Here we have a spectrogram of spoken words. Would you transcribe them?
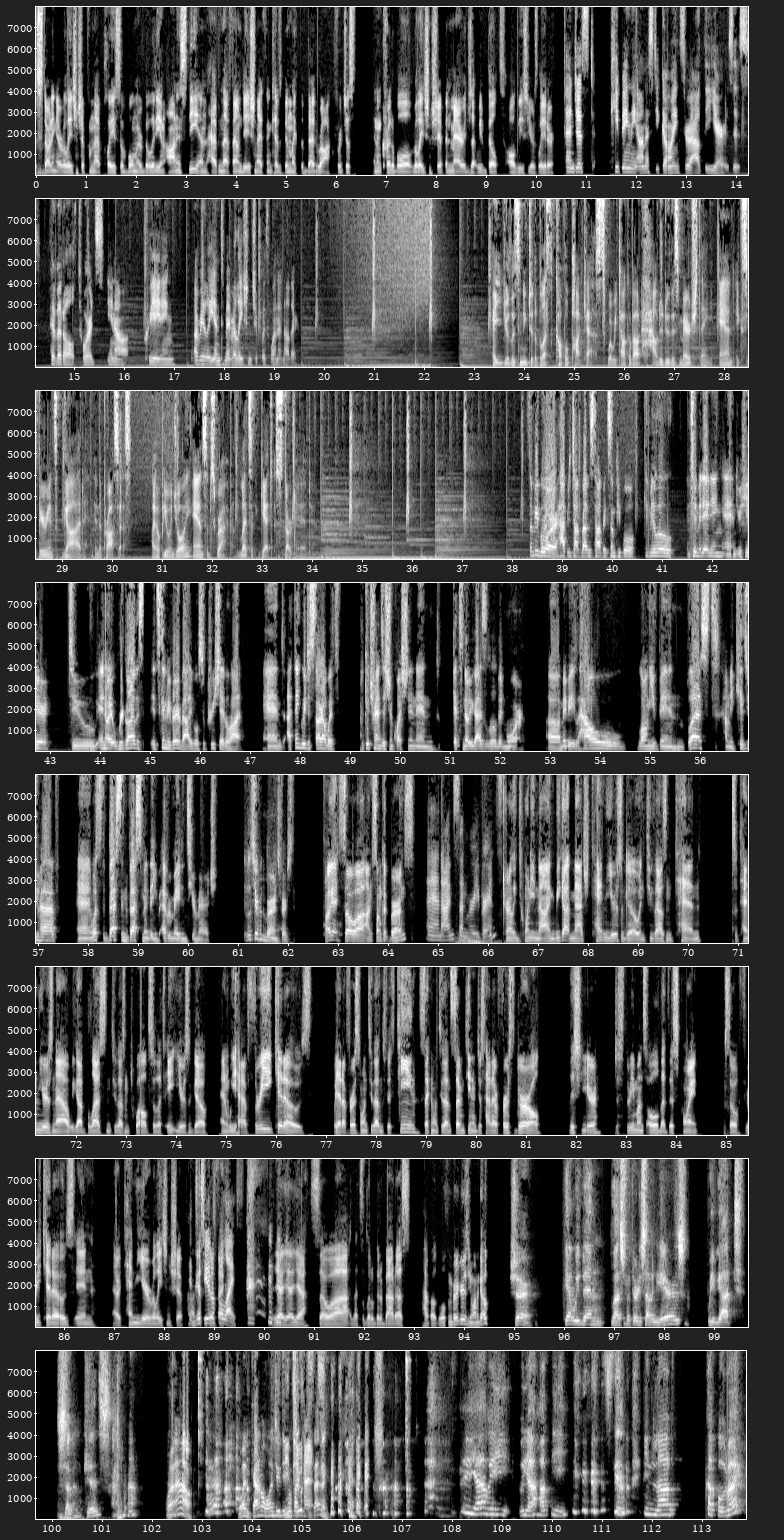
Mm-hmm. starting a relationship from that place of vulnerability and honesty and having that foundation, I think has been like the bedrock for just an incredible relationship and marriage that we've built all these years later. And just keeping the honesty going throughout the years is pivotal towards, you know, creating a really intimate relationship with one another. Hey, you're listening to the Blessed Couple Podcast, where we talk about how to do this marriage thing and experience God in the process. I hope you enjoy and subscribe. Let's get started. Some people are happy to talk about this topic. Some people can be a little intimidating, and you're here to, anyway, regardless, it's going to be very valuable. So appreciate it a lot. And I think we just start out with a good transition question and get to know you guys a little bit more uh, maybe how long you've been blessed, how many kids you have, and what's the best investment that you've ever made into your marriage. Let's hear from the Burns first. Okay, so uh, I'm Suncook Burns. And I'm Sun Marie Burns. Currently 29. We got matched 10 years ago in 2010. So 10 years now. We got blessed in 2012. So that's eight years ago. And we have three kiddos. We had our first one in 2015, second one in 2017, and just had our first girl this year just three months old at this point. So three kiddos in our 10 year relationship. It's a beautiful life. yeah, yeah, yeah. So, uh, that's a little bit about us. How about Wolfenbergers? You want to go? Sure. Yeah, we've been blessed for 37 years. We've got seven kids. Uh-huh. Wow. one, count them all. One, two, three, four, five, six, seven. yeah, we, we are happy. Still in love couple, right?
